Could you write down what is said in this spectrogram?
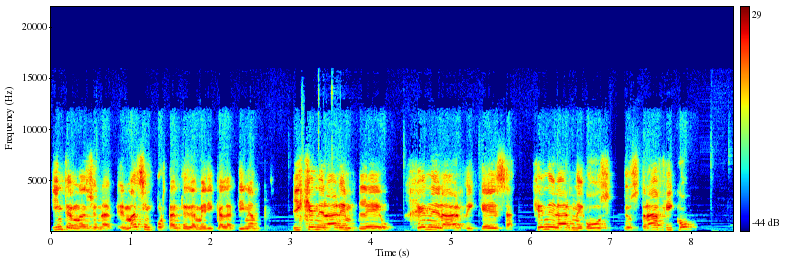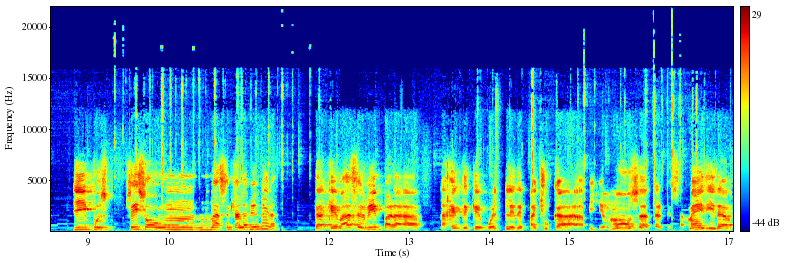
internacional, el más importante de América Latina, y generar empleo, generar riqueza, generar negocios, tráfico, y pues se hizo una central avionera, la que va a servir para la gente que vuele de Pachuca a Villahermosa, tal vez a Mérida,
